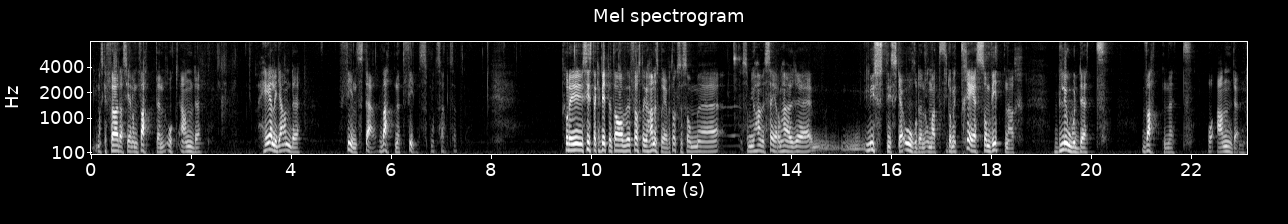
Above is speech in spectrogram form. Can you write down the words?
man ska födas genom vatten och ande. Helig ande finns där, vattnet finns på något särskilt sätt. Jag tror det är i sista kapitlet av första Johannesbrevet också som, uh, som Johannes säger de här eh, mystiska orden om att de är tre som vittnar. Blodet, vattnet och anden.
